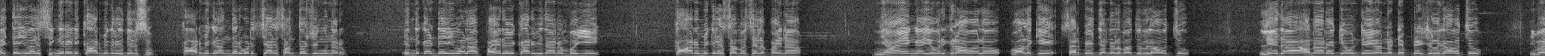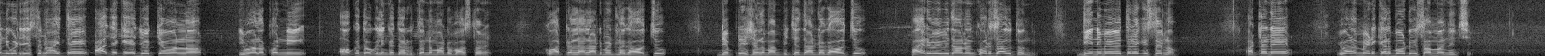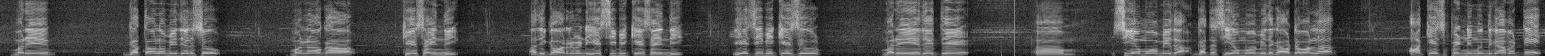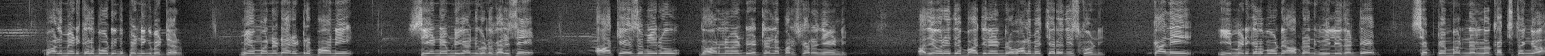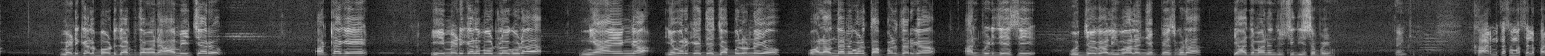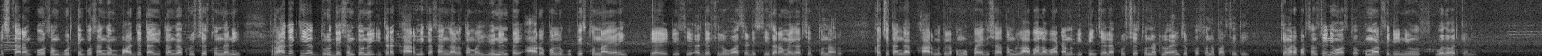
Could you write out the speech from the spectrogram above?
అయితే ఇవాళ సింగరేణి కార్మికులకు తెలుసు కార్మికులందరూ కూడా చాలా సంతోషంగా ఉన్నారు. ఎందుకంటే ఇవాళ పైరవికారి విధానం పోయి కార్మికుల సమస్యలపైన న్యాయంగా ఎవరికి రావాలో వాళ్ళకి సర్పే జనరల్ మధ్యలు కావచ్చు లేదా అనారోగ్యం ఉంటే ఏమన్నా డెప్యుటేషన్లు కావచ్చు ఇవన్నీ కూడా చేస్తున్నాం. అయితే రాజకీయ జోక్యం వలన ఇవాళ కొన్ని అవకతవకలు ఇంకా జరుగుతున్నమాట వాస్తవమే. క్వార్టర్ల అలాట్మెంట్లో కావచ్చు డెప్యుటేషన్లు పంపించే దాంట్లో కావచ్చు పైరవీ విధానం కొనసాగుతుంది. దీన్ని మేము వ్యతిరేకిస్తున్నాం. అట్లనే ఇవాళ మెడికల్ బోర్డుకు సంబంధించి మరి గతంలో మీకు తెలుసు మొన్న ఒక కేసు అయింది. అది గవర్నమెంట్ ఏసీబీ కేసు అయింది. ఏసీబీ కేసు మరి ఏదైతే సీఎంఓ మీద గత సీఎంఓ మీద కావటం వల్ల ఆ కేసు పెండింగ్ ఉంది కాబట్టి వాళ్ళు మెడికల్ బోర్డుని పెండింగ్ పెట్టారు. మేము మొన్న డైరెక్టర్ పాని సిఎన్ఎండి గారిని కూడా కలిసి ఆ కేసు మీరు గవర్నమెంట్ ఎట్లన్నా పరిష్కారం చేయండి. అది ఎవరైతే బాధ్యులైనరో వాళ్ళ మీద చర్య తీసుకోండి. కానీ ఈ మెడికల్ బోర్డు ఆపడానికి వీలేదంటే సెప్టెంబర్ నెలలో ఖచ్చితంగా మెడికల్ బోర్డు జరుపుతామని హామీ ఇచ్చారు. అట్లాగే ఈ మెడికల్ బోర్డులో కూడా న్యాయంగా ఎవరికైతే జబ్బులు ఉన్నాయో వాళ్ళందరినీ కూడా తప్పనిసరిగా అన్ఫిట్ చేసి ఉద్యోగాలు ఇవ్వాలని చెప్పేసి కూడా యాజమాన్యం దృష్టి తీసుకుపోయాం. థ్యాంక్ యూ కార్మిక సమస్యల పరిష్కారం కోసం గుర్తింపు సంఘం బాధ్యతాయుతంగా కృషి చేస్తుందని రాజకీయ దురుద్దేశంతోనే ఇతర కార్మిక సంఘాలు తమ యూనియన్పై ఆరోపణలు గుప్పిస్తున్నాయని ఏఐటీసీ అధ్యక్షులు వాసిరెడ్డి సీతారామయ్య గారు చెప్తున్నారు. ఖచ్చితంగా కార్మికులకు ముప్పై ఐదు శాతం లాభాల వాటాను ఇప్పించేలా కృషి చేస్తున్నట్లు ఆయన చెప్పుకొస్తున్న పరిస్థితి. కెమెరా పర్సన్ శ్రీనివాస్తో కుమార్ సిటీ న్యూస్ గోదావరికని.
